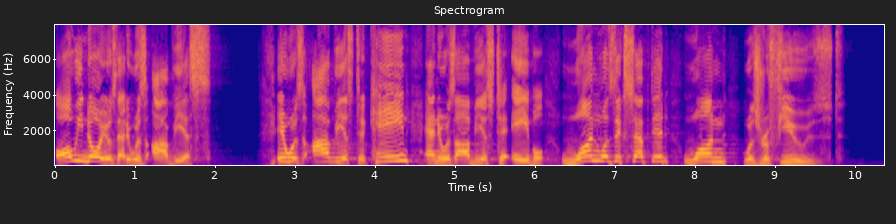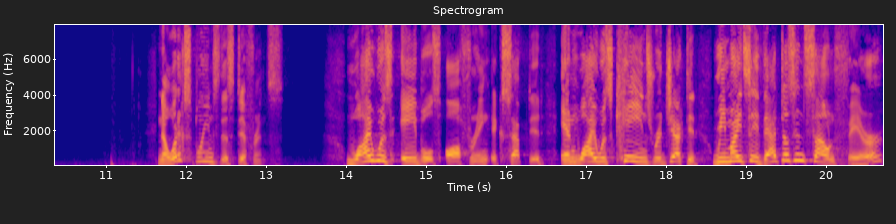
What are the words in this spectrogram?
All we know is that it was obvious. It was obvious to Cain and it was obvious to Abel. One was accepted, one was refused. Now, what explains this difference? Why was Abel's offering accepted and why was Cain's rejected? We might say that doesn't sound fair.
